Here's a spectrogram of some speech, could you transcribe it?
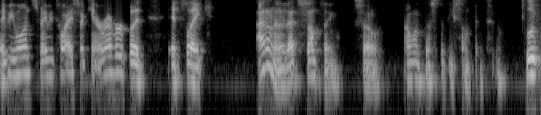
maybe once, maybe twice, I can't remember, but it's like I don't know, that's something. So I want this to be something too. Look,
